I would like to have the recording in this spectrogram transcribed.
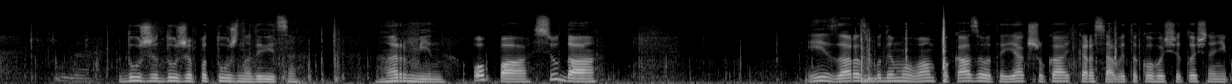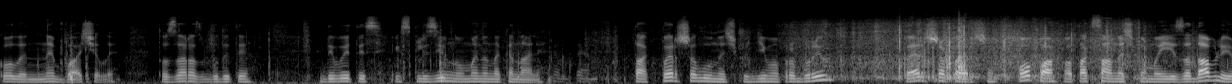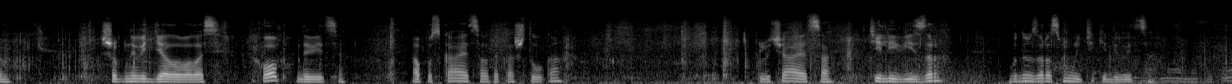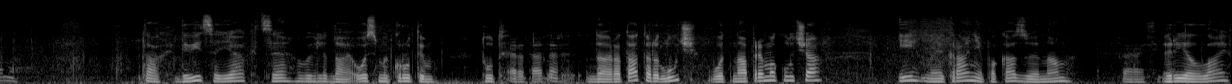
Дуже-дуже потужно, дивіться. Гармін. Опа, сюди. І зараз будемо вам показувати, як шукають карася. Ви такого ще точно ніколи не бачили. То зараз будете дивитись ексклюзивно у мене на каналі. Так, перша луночку Діма пробурив. Перша, перша. Опа, отак саночками її задавлюємо, щоб не відділувалась. Хоп, дивіться. Опускається отака штука. Включається телевізор. Будемо зараз мультики дивитися. Так, дивіться, як це виглядає. Ось ми крутимо тут Ротатор. да, ротатор, луч, от напрямок луча. І на екрані показує нам real life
